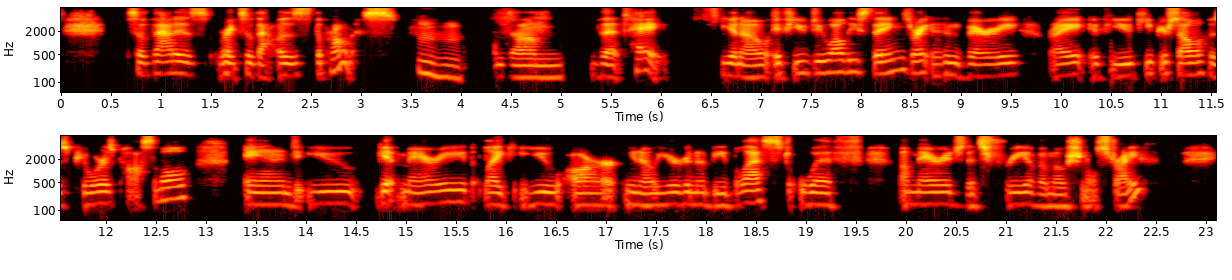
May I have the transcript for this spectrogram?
So that is right. So that was the promise, mm-hmm. and um, that hey, you know, if you do all these things right and very right, if you keep yourself as pure as possible, and you get married like you are you know you're going to be blessed with a marriage that's free of emotional strife.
